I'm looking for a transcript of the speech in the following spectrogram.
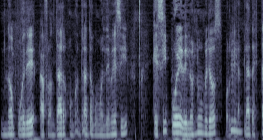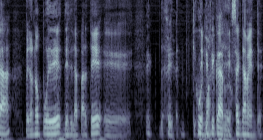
no puede afrontar un contrato como el de Messi, que sí puede de los números, porque Mm. la plata está, pero no puede desde la parte... eh, sí, que- justificarlo. Exactamente.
